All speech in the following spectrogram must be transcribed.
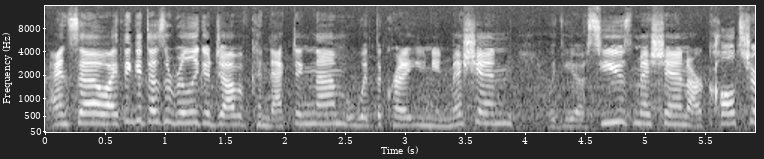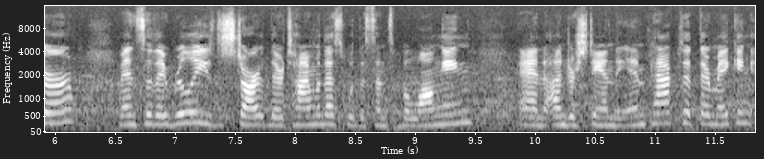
And so I think it does a really good job of connecting them with the credit union mission, with UFCU's mission, our culture. And so they really start their time with us with a sense of belonging and understand the impact that they're making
